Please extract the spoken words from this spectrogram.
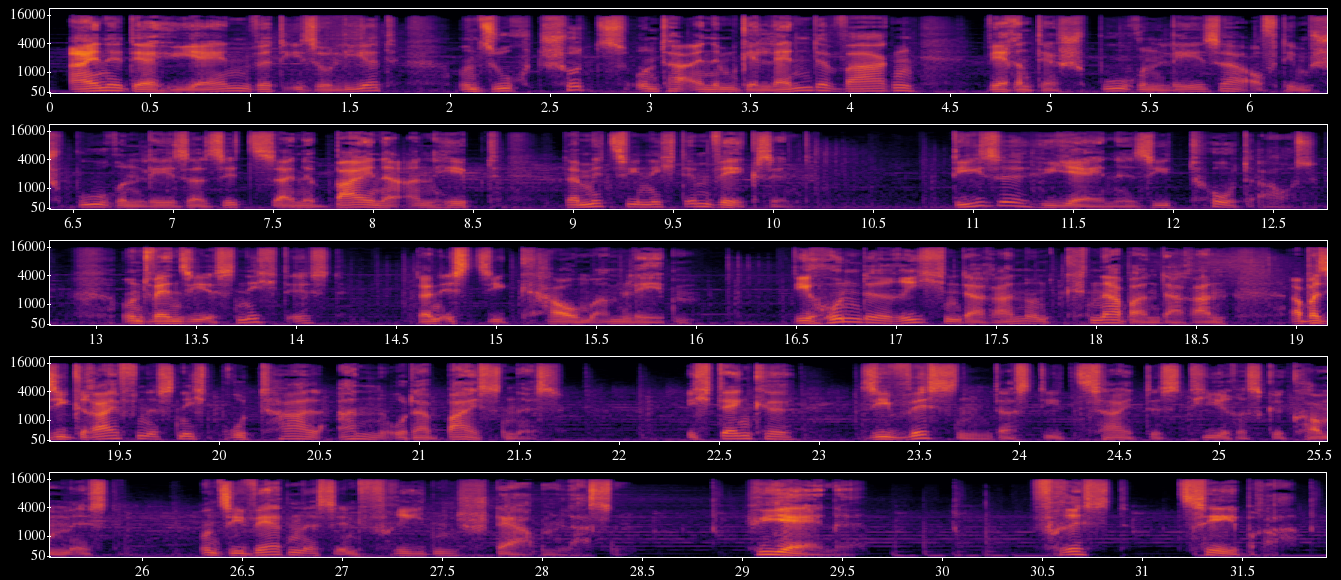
Eine der Hyänen wird isoliert und sucht Schutz unter einem Geländewagen, während der Spurenleser auf dem Spurenlesersitz seine Beine anhebt, damit sie nicht im Weg sind. Diese Hyäne sieht tot aus, und wenn sie es nicht ist, dann ist sie kaum am Leben. Die Hunde riechen daran und knabbern daran, aber sie greifen es nicht brutal an oder beißen es. Ich denke, sie wissen, dass die Zeit des Tieres gekommen ist, und sie werden es in Frieden sterben lassen. Hyäne frisst Zebra.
